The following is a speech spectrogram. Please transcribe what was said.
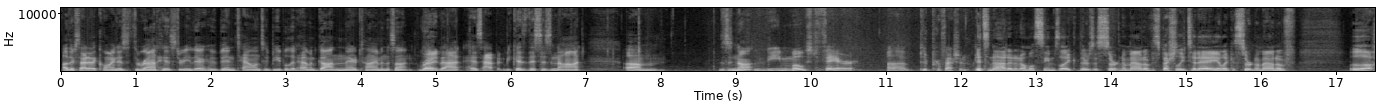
other side of the coin is throughout history there have been talented people that haven't gotten their time in the sun. Right. Like that has happened because this is not um, this is not the most fair uh, p- profession. It's not, and it almost seems like there's a certain amount of, especially today, like a certain amount of, ugh,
